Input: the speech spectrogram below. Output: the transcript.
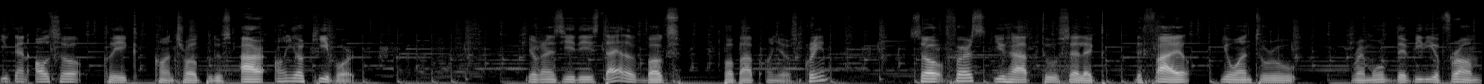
you can also click Ctrl plus R on your keyboard. You're gonna see this dialog box pop up on your screen. So first you have to select the file you want to remove the video from.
